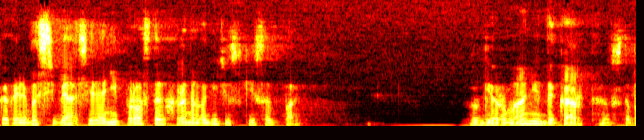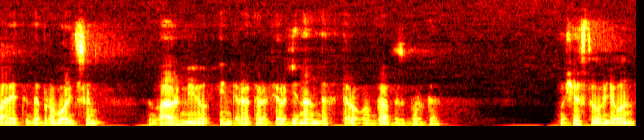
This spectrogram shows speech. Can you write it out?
какая-либо связь, или они просто хронологически совпали? В Германии Декарт вступает добровольцем в армию императора Фердинанда II Габсбурга. Участвовал ли он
